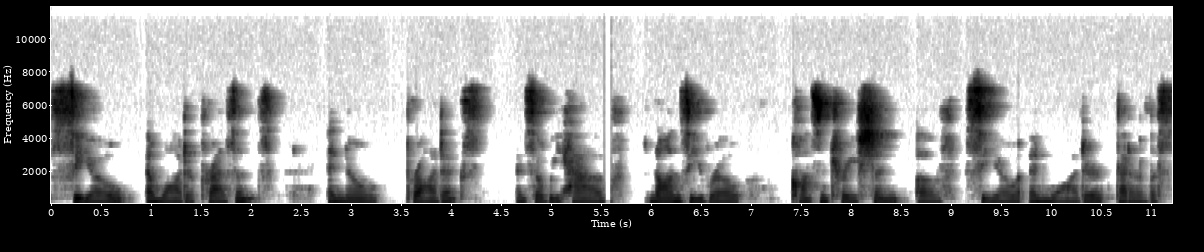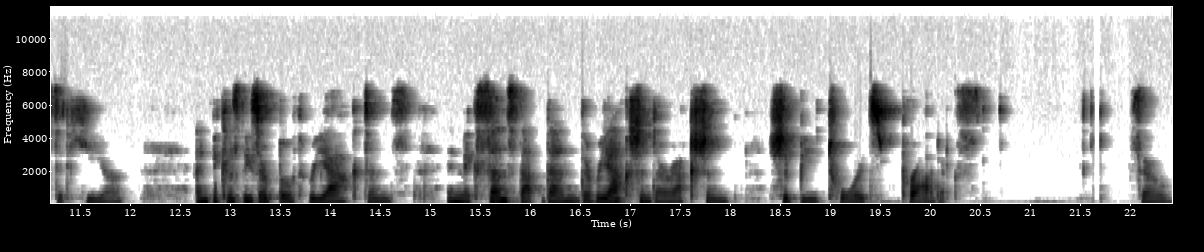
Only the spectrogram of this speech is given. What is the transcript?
CO and water present and no products. And so we have non-zero concentration of CO and water that are listed here. And because these are both reactants, it makes sense that then the reaction direction should be towards products. So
